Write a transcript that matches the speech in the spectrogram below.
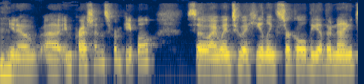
Mhm. you know uh, impressions from people so i went to a healing circle the other night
